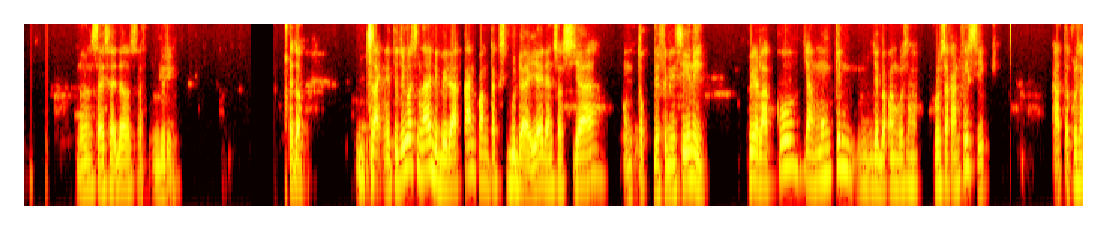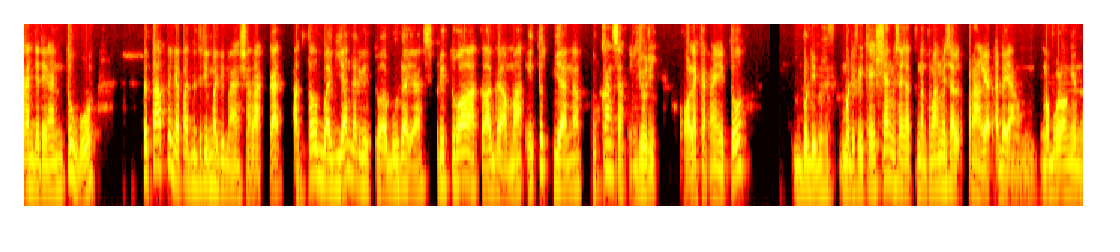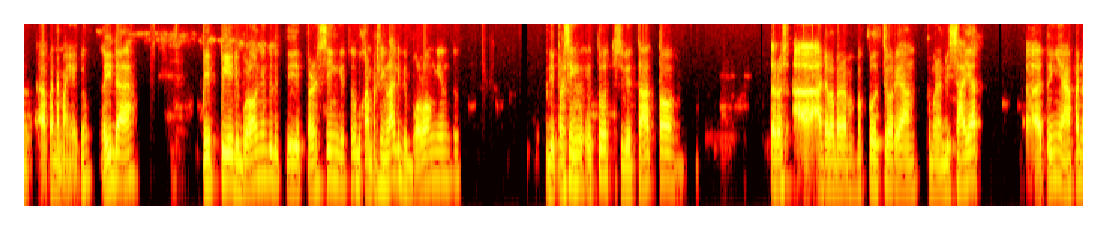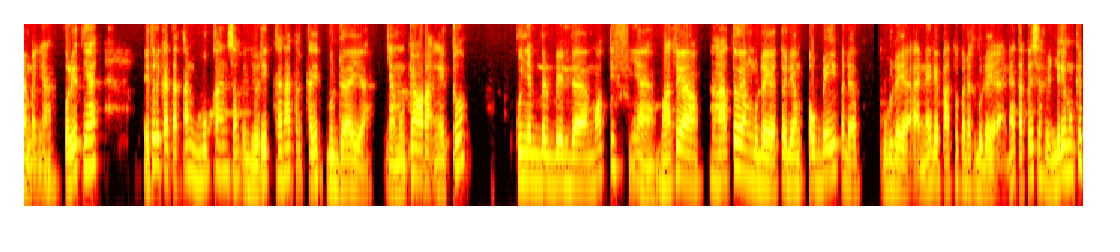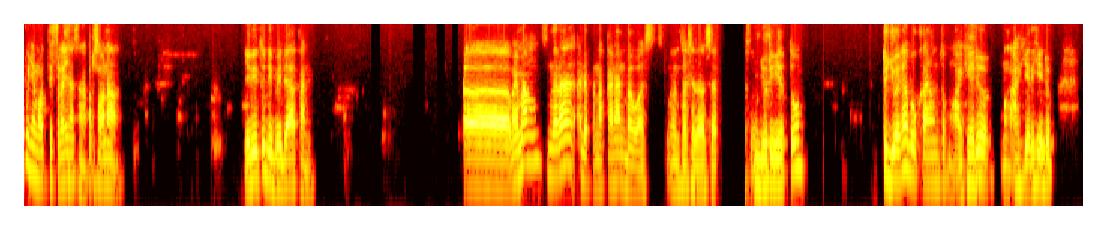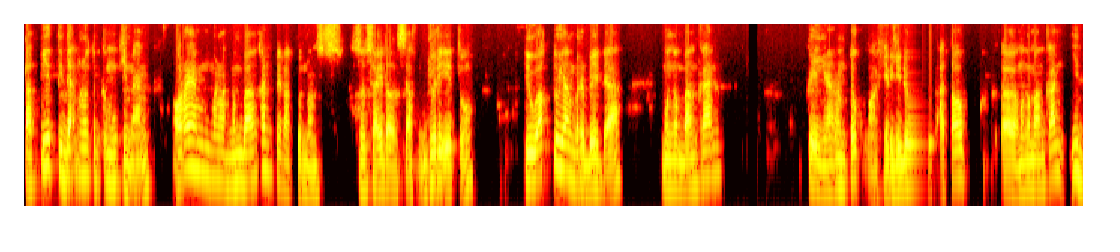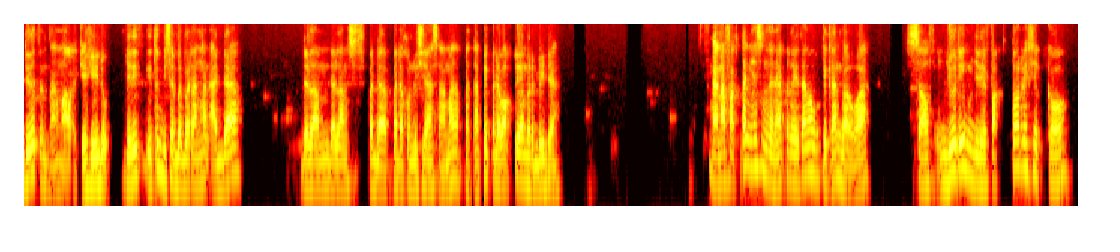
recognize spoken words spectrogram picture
non suicidal self injury itu. Selain itu juga sebenarnya dibedakan konteks budaya dan sosial untuk definisi ini. Perilaku yang mungkin menyebabkan kerusakan fisik atau kerusakan jaringan tubuh tetapi dapat diterima di masyarakat atau bagian dari ritual budaya, spiritual atau agama itu dianggap bukan self injury. Oleh karena itu, body modification misalnya teman-teman bisa pernah lihat ada yang ngebolongin apa namanya itu lidah, pipi dibolongin tuh di, di piercing gitu, bukan piercing lagi dibolongin tuh. Di piercing itu terus ditato. Terus uh, ada beberapa kultur yang kemudian disayat uh, apa namanya? kulitnya itu dikatakan bukan self injury karena terkait budaya. Yang mungkin orang itu punya berbeda motifnya. Satu yang satu yang budaya itu dia obey pada kebudayaannya dia patuh pada kebudayaannya tapi self injury mungkin punya motif lain yang sangat personal. Jadi itu dibedakan. Uh, memang sebenarnya ada penekanan bahwa self injury itu tujuannya bukan untuk mengakhiri mengakhiri hidup tapi tidak menutup kemungkinan orang yang mengembangkan perilaku non-suicidal self-injury itu di waktu yang berbeda mengembangkan keinginan untuk mengakhiri hidup atau uh, mengembangkan ide tentang mengakhiri hidup. Jadi itu bisa berbarengan ada dalam dalam pada pada kondisi yang sama tapi pada waktu yang berbeda. Karena faktanya sebenarnya penelitian membuktikan bahwa self injury menjadi faktor risiko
